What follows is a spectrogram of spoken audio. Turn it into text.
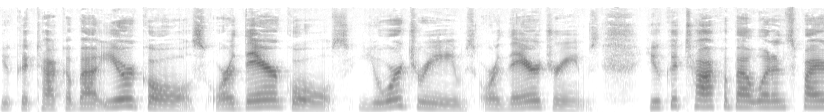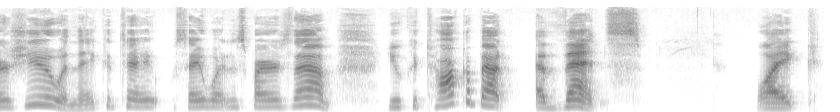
You could talk about your goals or their goals, your dreams or their dreams. You could talk about what inspires you and they could t- say what inspires them. You could talk about events like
